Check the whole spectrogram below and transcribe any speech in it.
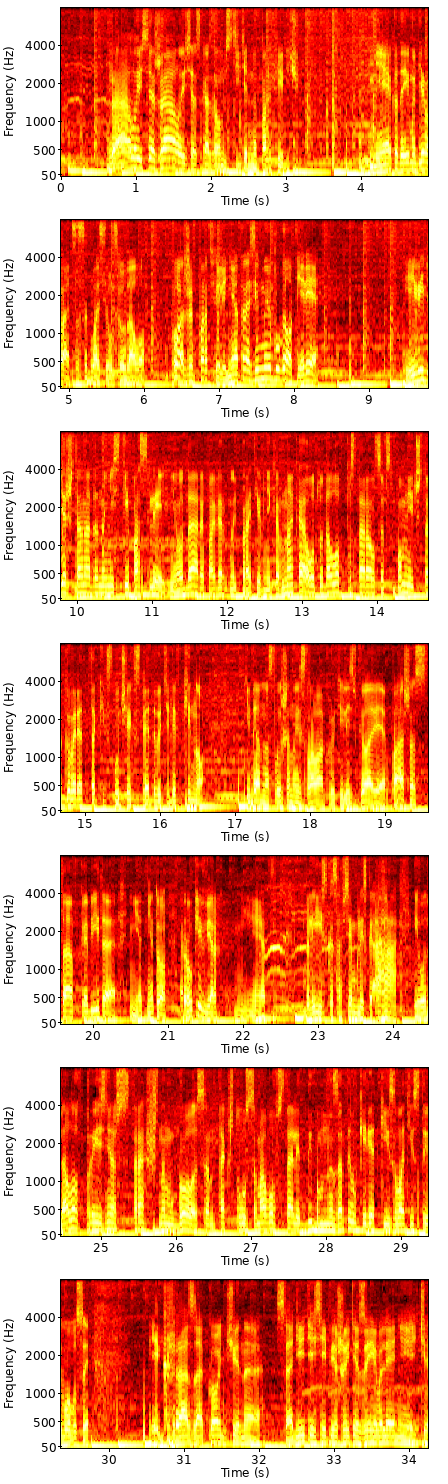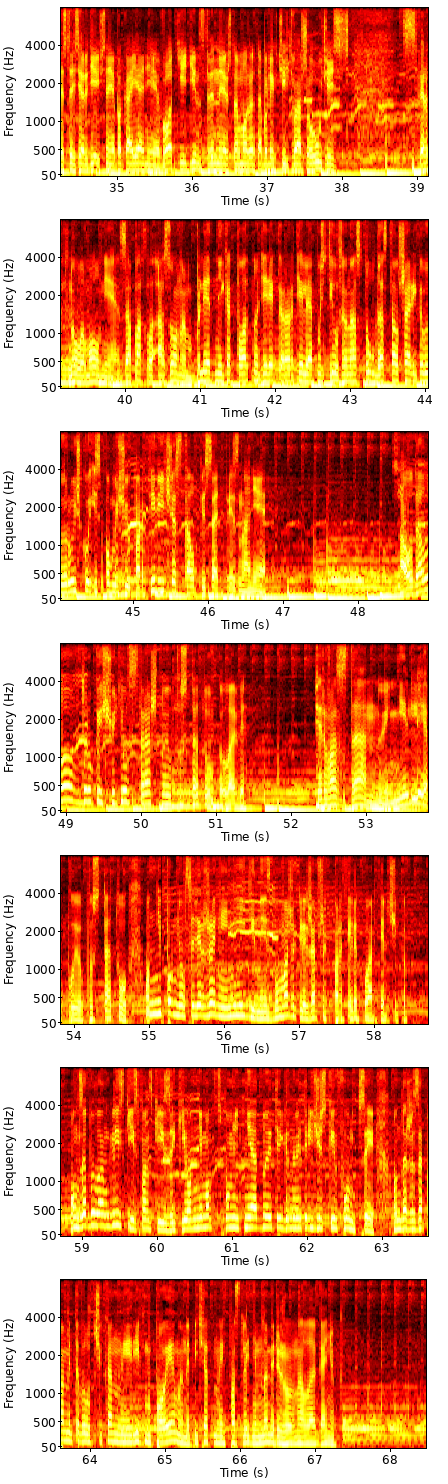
«Жалуйся, жалуйся!» – сказал мстительно Порфирич. «Некуда ему деваться», – согласился Удалов. «У вас же в портфеле неотразимая бухгалтерия». И видя, что надо нанести последний удар и повергнуть противника в нокаут, Удалов постарался вспомнить, что говорят в таких случаях следователи в кино. Недавно слышанные слова крутились в голове. «Паша, ставка бита!» «Нет, не то. Руки вверх!» «Нет». Близко, совсем близко. Ага, и Удалов произнес страшным голосом, так что у самого встали дыбом на затылке редкие золотистые волосы. «Игра закончена. Садитесь и пишите заявление. Чистосердечное покаяние. Вот единственное, что может облегчить вашу участь». Сверкнула молния, запахло озоном. Бледный, как полотно, директор артели опустился на стул, достал шариковую ручку и с помощью Порфирича стал писать признание. А Удалов вдруг ощутил страшную пустоту в голове. Первозданную, нелепую пустоту. Он не помнил содержания ни единой из бумажек, лежавших в портфелях у артельщиков. Он забыл английский и испанский языки, он не мог вспомнить ни одной тригонометрической функции. Он даже запамятовал чеканные рифмы поэмы, напечатанные в последнем номере журнала «Огонек».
